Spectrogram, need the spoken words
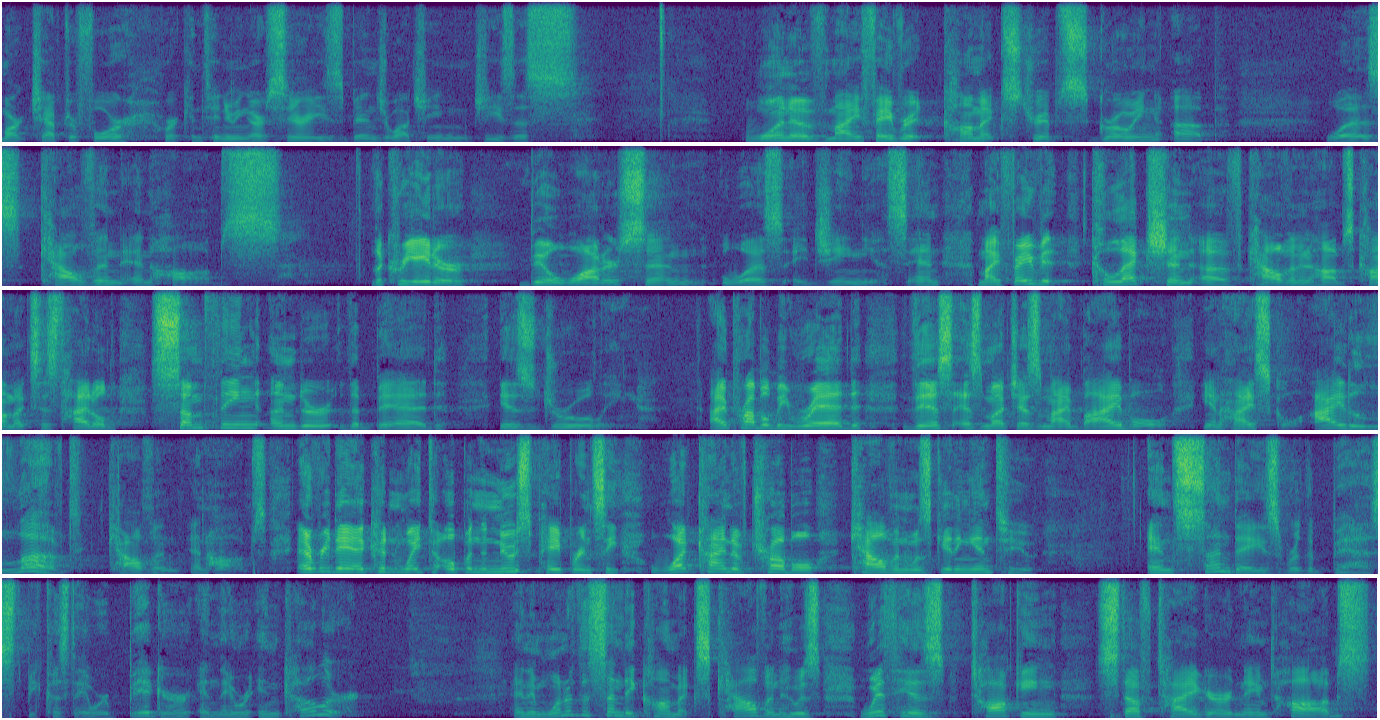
Mark chapter 4. We're continuing our series, Binge Watching Jesus. One of my favorite comic strips growing up was Calvin and Hobbes. The creator, Bill Watterson, was a genius. And my favorite collection of Calvin and Hobbes comics is titled Something Under the Bed is Drooling. I probably read this as much as my Bible in high school. I loved Calvin and Hobbes. Every day I couldn't wait to open the newspaper and see what kind of trouble Calvin was getting into. And Sundays were the best because they were bigger and they were in color. And in one of the Sunday comics, Calvin, who is with his talking stuffed tiger named Hobbes,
